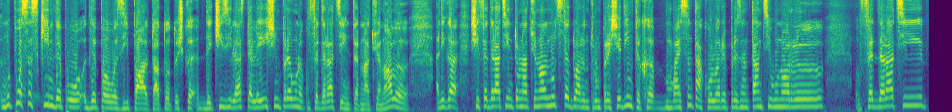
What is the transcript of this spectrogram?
nu poți să schimbi de pe, o, de pe o zi pe alta totuși, că deciziile astea le iei și împreună cu Federația Internațională, adică și Federația Internațională nu stă doar într-un președinte, că mai sunt acolo reprezentanții unor uh, federații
